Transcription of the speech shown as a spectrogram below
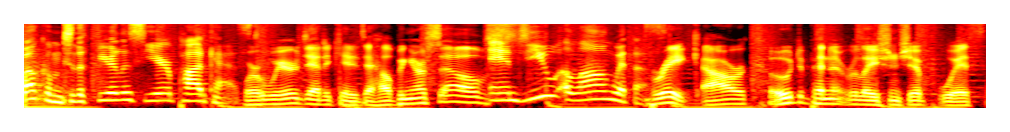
Welcome to the Fearless Year podcast, where we're dedicated to helping ourselves and you along with us break our codependent relationship with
